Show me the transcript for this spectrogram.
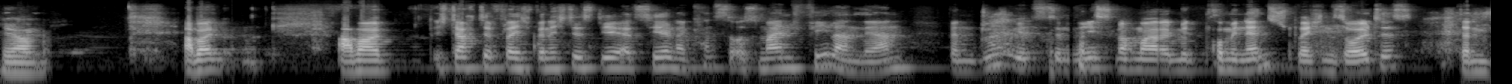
ja. Aber, aber ich dachte, vielleicht, wenn ich das dir erzähle, dann kannst du aus meinen Fehlern lernen. Wenn du jetzt demnächst nochmal mit Prominenz sprechen solltest, dann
